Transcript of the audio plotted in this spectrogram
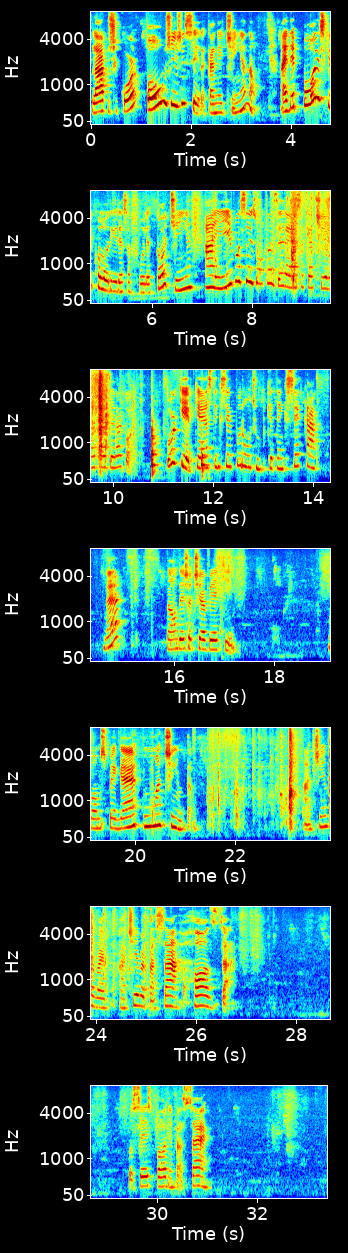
Lápis de cor ou gigiceira, canetinha não. Aí depois que colorir essa folha todinha, aí vocês vão fazer essa que a tia vai fazer agora. Por quê? Porque essa tem que ser por último, porque tem que secar, né? Então, deixa a tia ver aqui. Vamos pegar uma tinta. A tinta vai, a tia vai passar rosa. Vocês podem passar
